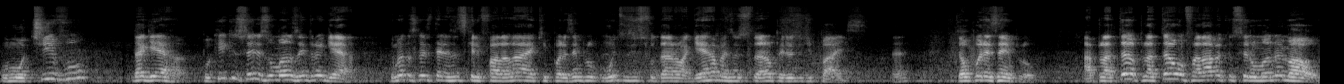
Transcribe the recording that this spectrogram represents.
o motivo da guerra. Por que, que os seres humanos entram em guerra? E uma das coisas interessantes que ele fala lá é que, por exemplo, muitos estudaram a guerra, mas não estudaram o período de paz. Né? Então, por exemplo, a Platão, Platão falava que o ser humano é mau,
